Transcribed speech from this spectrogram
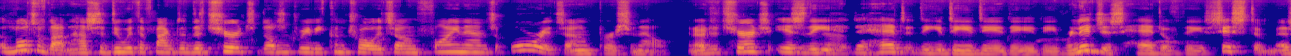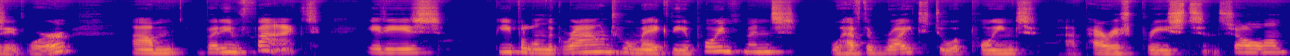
a lot of that has to do with the fact that the church doesn't really control its own finance or its own personnel. You know, the church is the, yeah. the head, the, the, the, the, the religious head of the system, as it were. Um, but in fact, it is people on the ground who make the appointments, who have the right to appoint uh, parish priests, and so on.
